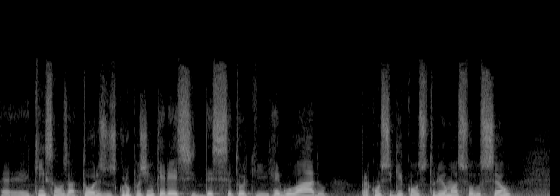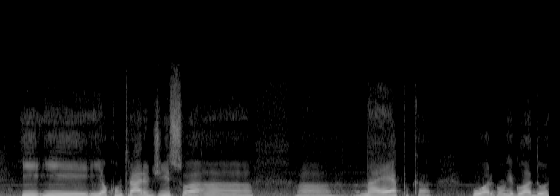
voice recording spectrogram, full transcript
É, quem são os atores, os grupos de interesse desse setor que regulado para conseguir construir uma solução. E, e, e ao contrário disso, a, a, a, na época, o órgão regulador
